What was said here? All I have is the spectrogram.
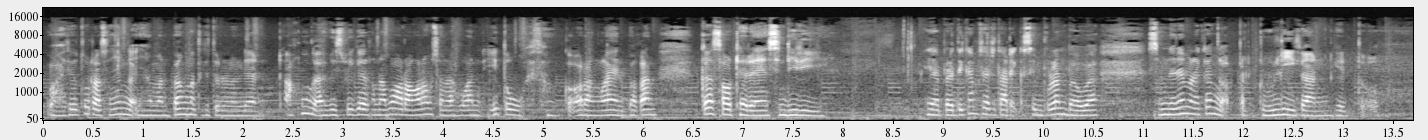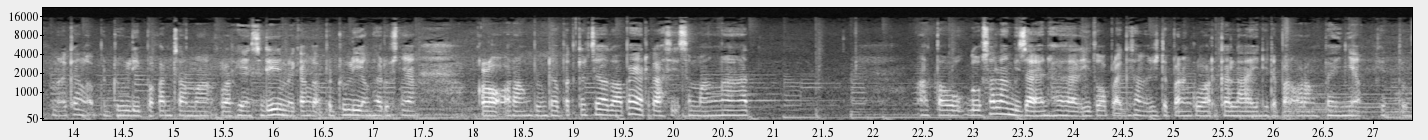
wah itu tuh rasanya nggak nyaman banget gitu dan lihat aku nggak habis pikir kenapa orang-orang bisa melakukan itu gitu ke orang lain bahkan ke saudaranya sendiri. Ya berarti kan bisa ditarik kesimpulan bahwa sebenarnya mereka nggak peduli kan gitu. Mereka nggak peduli bahkan sama keluarganya sendiri mereka nggak peduli yang harusnya kalau orang belum dapat kerja atau apa ya dikasih semangat. Atau gak usah lah bicarain hal-hal itu apalagi sampai di depan keluarga lain di depan orang banyak gitu.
